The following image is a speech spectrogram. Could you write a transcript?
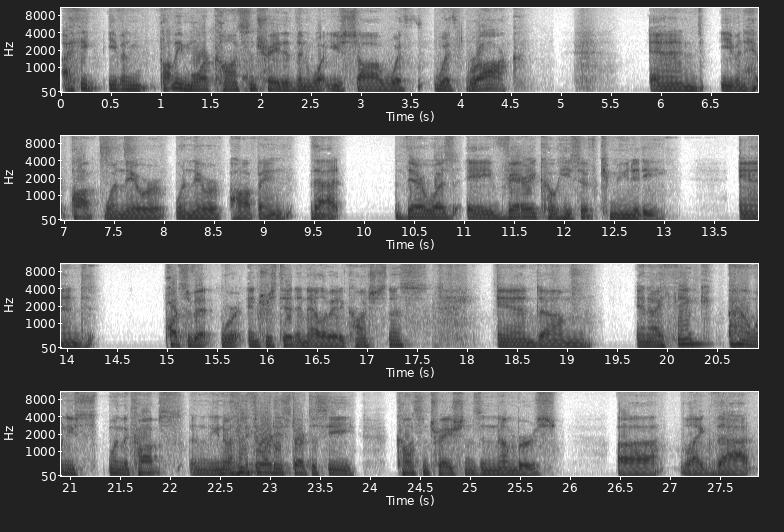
I think even probably more concentrated than what you saw with with rock and even hip hop when they were when they were popping that there was a very cohesive community and parts of it were interested in elevated consciousness and um, and I think when you when the cops and you know the authorities start to see concentrations and numbers uh, like that,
